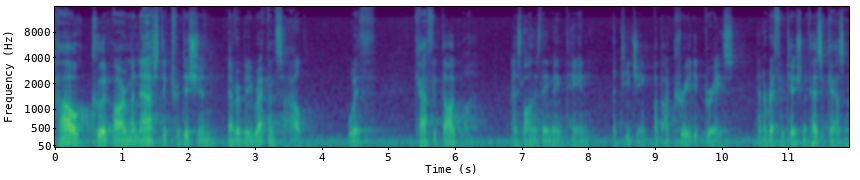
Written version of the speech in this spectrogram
How could our monastic tradition ever be reconciled with Catholic dogma as long as they maintain a teaching about created grace and a refutation of hesychasm?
